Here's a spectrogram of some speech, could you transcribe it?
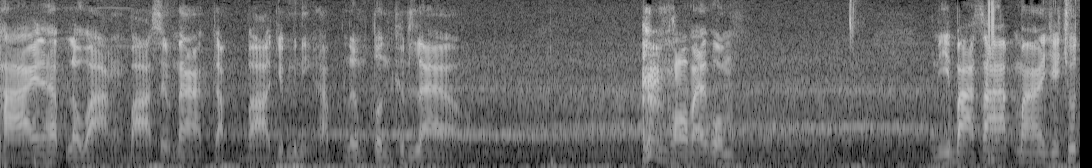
ท้ายนะครับ ระหว่างบาร์เซโลนากับบาเยิร์นมินิกครับ เริ่มต้นขึ้นแล้ว ขออภัยครับผมนี้บาร์ซ่ามาในชุด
